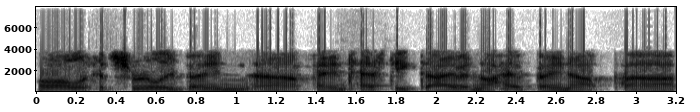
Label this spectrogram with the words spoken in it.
Oh, look, it's really been uh, fantastic, David, and I have been up uh,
